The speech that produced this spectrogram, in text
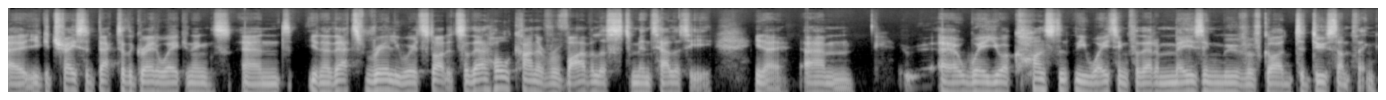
uh, you could trace it back to the Great Awakenings, and you know that's really where it started. So that whole kind of revivalist mentality, you know, um, uh, where you are constantly waiting for that amazing move of God to do something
